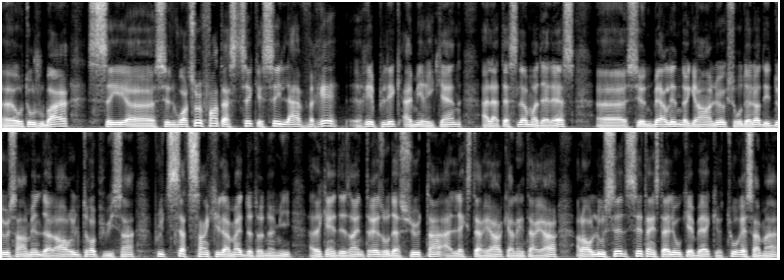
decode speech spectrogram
Auto Joubert. C'est une voiture fantastique et c'est la vraie réplique américaine à la Tesla Model S. c'est une berline de grand luxe au-delà des 200 000 ultra puissant, plus de 700 km d'autonomie avec un design très audacieux tant à l'extérieur qu'à l'intérieur. Alors Lucid s'est installé au Québec tout récemment.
